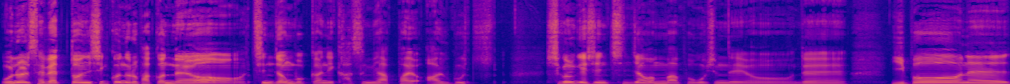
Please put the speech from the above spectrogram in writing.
오늘 세뱃돈 신권으로 바꿨네요. 친정 못 가니 가슴이 아파요. 아이고, 시골 계신 친정 엄마 보고 싶네요. 네. 이번에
